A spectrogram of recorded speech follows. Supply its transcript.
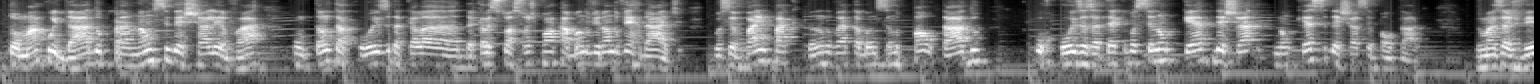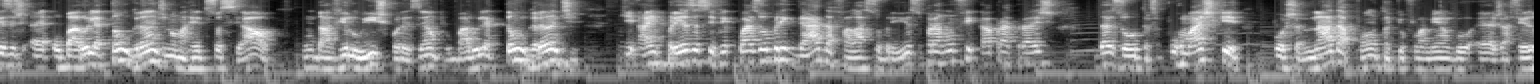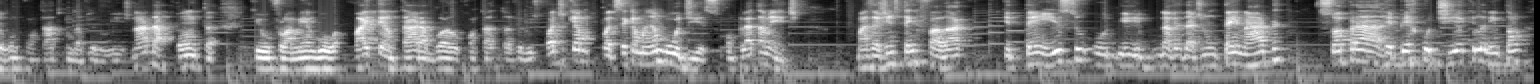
tomar cuidado para não se deixar levar com tanta coisa daquela, daquelas situações que vão acabando virando verdade. Você vai impactando, vai acabando sendo pautado por coisas até que você não quer deixar, não quer se deixar ser pautado. Mas às vezes é, o barulho é tão grande numa rede social, um Davi Luiz, por exemplo, o barulho é tão grande que a empresa se vê quase obrigada a falar sobre isso para não ficar para trás das outras. Por mais que, poxa, nada aponta que o Flamengo é, já fez algum contato com o Davi Luiz, nada aponta que o Flamengo vai tentar agora o contato do Davi Luiz. Pode, que, pode ser que amanhã mude isso completamente. Mas a gente tem que falar que tem isso e, na verdade, não tem nada só para repercutir aquilo ali. Então,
